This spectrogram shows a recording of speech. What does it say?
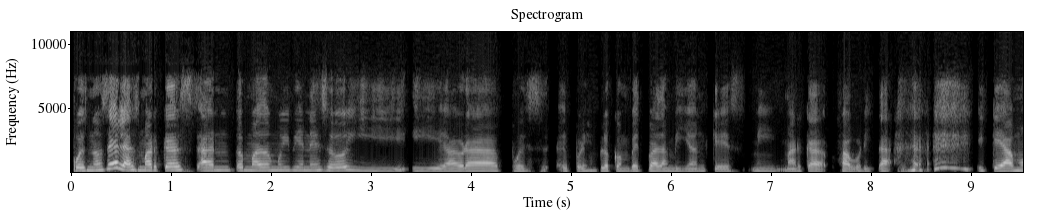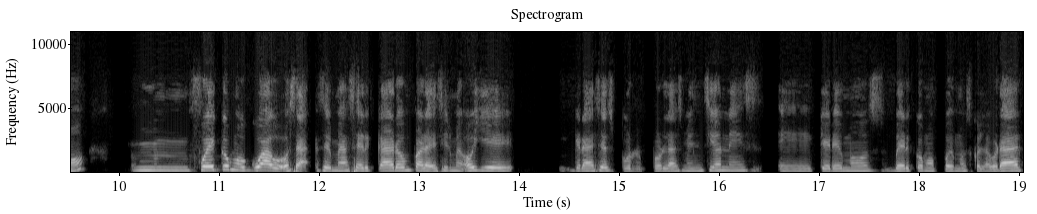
pues no sé, las marcas han tomado muy bien eso y, y ahora pues, eh, por ejemplo, con Beth Bath Beyond, que es mi marca favorita y que amo, mm, fue como guau, o sea, se me acercaron para decirme, oye, gracias por, por las menciones, eh, queremos ver cómo podemos colaborar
